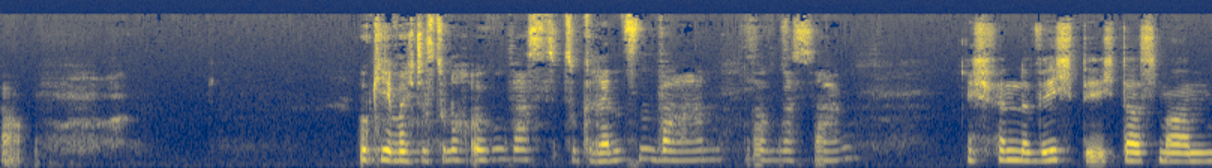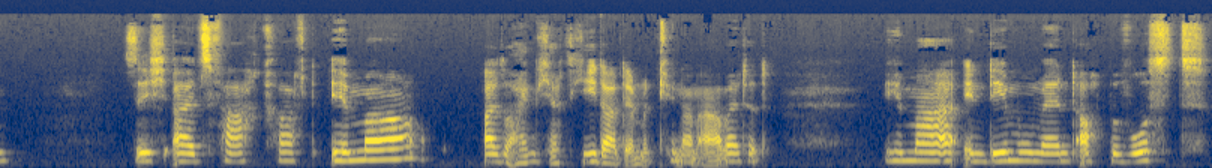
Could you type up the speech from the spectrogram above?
Ja. Okay, möchtest du noch irgendwas zu Grenzen wahren? Irgendwas sagen? Ich finde wichtig, dass man sich als Fachkraft immer, also eigentlich als jeder, der mit Kindern arbeitet, immer in dem Moment auch bewusst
